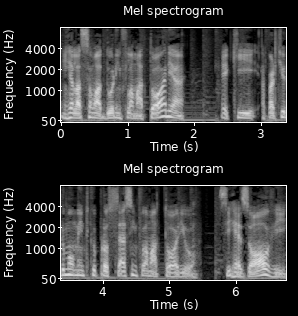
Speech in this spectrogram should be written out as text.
em relação à dor inflamatória é que a partir do momento que o processo inflamatório se resolve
